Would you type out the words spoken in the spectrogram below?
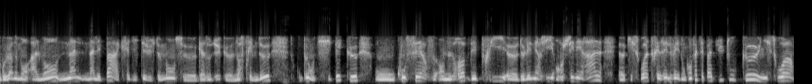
gouvernement allemand n'allait pas accréditer justement ce gazoduc Nord Stream 2. Donc on peut anticiper que on conserve en Europe des prix euh, de l'énergie en général euh, qui soient très élevés. Donc en fait c'est pas du tout que une histoire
